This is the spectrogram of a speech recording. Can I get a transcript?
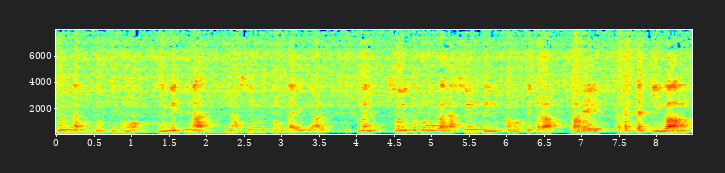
そういうようなことっていうものを人間っていうのはなし得る存在であるということ。つまり、そういうことがなし得るという可能性から、我々、私たちは、あの、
